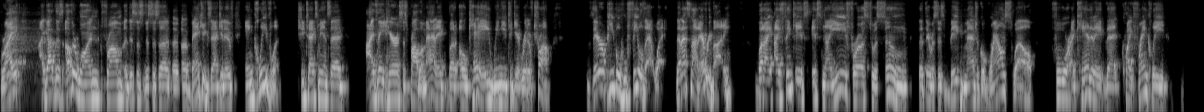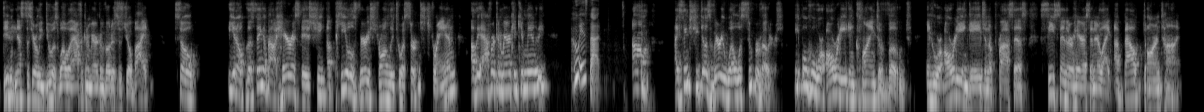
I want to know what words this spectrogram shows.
right? I got this other one from this is this is a, a bank executive in Cleveland. She texted me and said, I think Harris is problematic, but okay, we need to get rid of Trump. There are people who feel that way. Now that's not everybody, but I, I think it's it's naive for us to assume that there was this big magical groundswell for a candidate that, quite frankly, didn't necessarily do as well with African American voters as Joe Biden. So you know, the thing about Harris is she appeals very strongly to a certain strand of the African American community. Who is that? Um, I think she does very well with super voters, people who were already inclined to vote and who are already engaged in the process see Senator Harris and they're like, about darn time.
